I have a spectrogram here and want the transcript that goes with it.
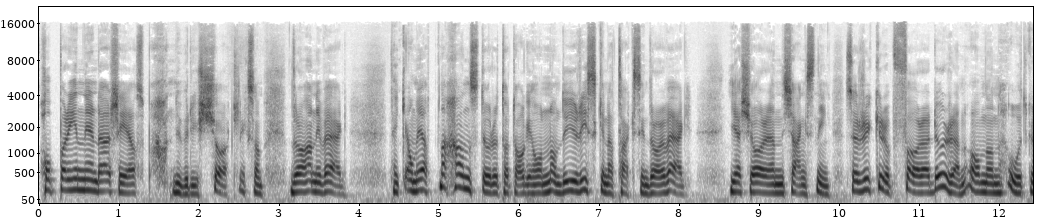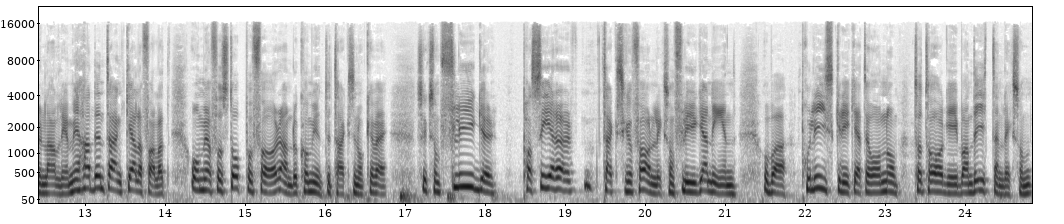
Hoppar in i den där, ser jag, så ah, nu är det ju kört liksom. Drar han iväg. Tänk, om jag öppnar hans dörr och tar tag i honom, det är ju risken att taxin drar iväg. Jag kör en chansning, så jag rycker upp förardörren av någon outgrundlig anledning. Men jag hade en tanke i alla fall att om jag får stopp på föraren, då kommer ju inte taxin åka iväg. Så liksom flyger passerar taxichauffören liksom flygande in och bara polis skriker till honom, tar tag i banditen liksom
